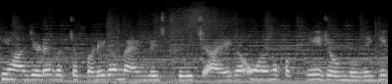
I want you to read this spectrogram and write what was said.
ਕਿ ਹਾਂ, ਜਿਹੜਾ ਬੱਚਾ ਪੜ੍ਹੇਗਾ ਮੈਰਿਟ ਲਿਸਟ ਦੇ ਵਿੱਚ ਆਏਗਾ, ਉਹਨਾਂ ਨੂੰ ਪੱਕੀ ਜੋਬ ਮਿਲੇਗੀ।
